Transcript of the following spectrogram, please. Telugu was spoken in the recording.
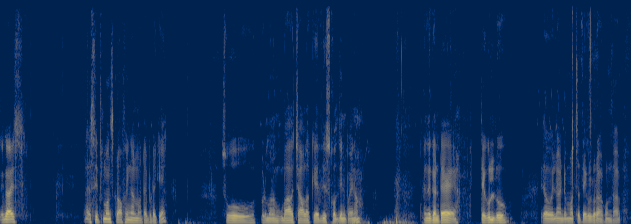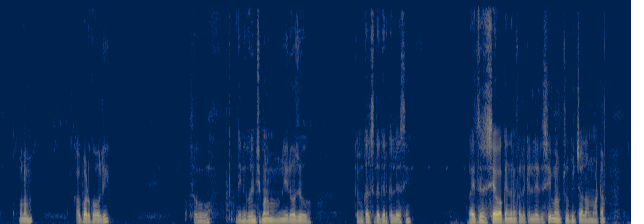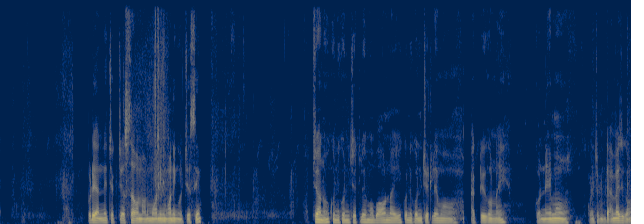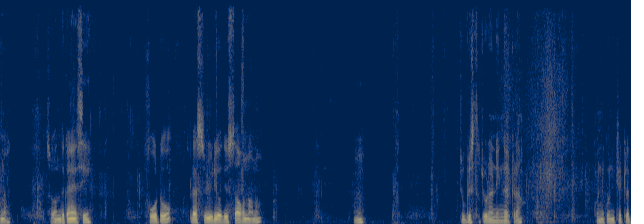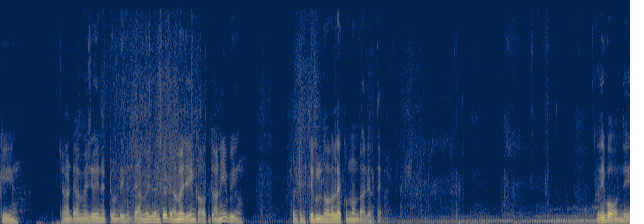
గాయస్ సిక్స్ మంత్స్ క్రాఫింగ్ అనమాట ఇప్పటికే. సో ఇప్పుడు మనం బాగా చాలా కేర్ తీసుకోవాలి దీనిపైన. ఎందుకంటే తెగుళ్ళు ఏదో ఇలాంటి మచ్చ తెగుళ్ళు రాకుండా మనం కాపాడుకోవాలి. సో దీని గురించి మనం ఈరోజు కెమికల్స్ దగ్గరికి వెళ్ళేసి రైతు సేవా కేంద్రం కలికి వెళ్ళేసి మనం చూపించాలన్నమాట. ఇప్పుడే అన్నీ చెక్ చేస్తూ ఉన్నాను. మార్నింగ్ మార్నింగ్ వచ్చేసి. వచ్చాను కొన్ని కొన్ని చెట్లు ఏమో బాగున్నాయి కొన్ని కొన్ని చెట్లు ఏమో యాక్టివ్గా ఉన్నాయి. కొన్ని ఏమో కొంచెం డ్యామేజ్గా ఉన్నాయి. సో అందుకనేసి ఫోటో ప్లస్ వీడియో తీస్తూ ఉన్నాను. చూపిస్తూ చూడండి ఇంకా ఇక్కడ. కొన్ని కొన్ని చెట్లకి చాలా డ్యామేజ్ అయినట్టు ఉంది. డ్యామేజ్ అంటే డ్యామేజ్ ఏం కాదు కానీ ఇవి కొంచెం తెగులు లాగా లేకుండా ఉండాలి అంతే. ఇది బాగుంది.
